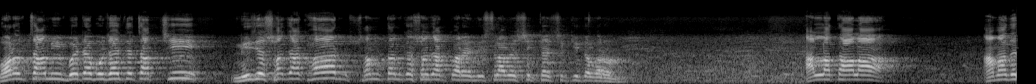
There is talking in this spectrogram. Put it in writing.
বরঞ্চ আমি বইটা বোঝাইতে চাচ্ছি, নিজে সজাগ হন, সন্তানকে সজাগ করেন, ইসলামের শিক্ষায় শিক্ষিত করুন। আল্লাহ তালা আমাদের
